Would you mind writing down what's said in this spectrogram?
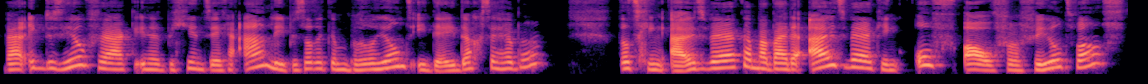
waar ik dus heel vaak in het begin tegenaan liep, is dat ik een briljant idee dacht te hebben. Dat ging uitwerken, maar bij de uitwerking of al verveeld was,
